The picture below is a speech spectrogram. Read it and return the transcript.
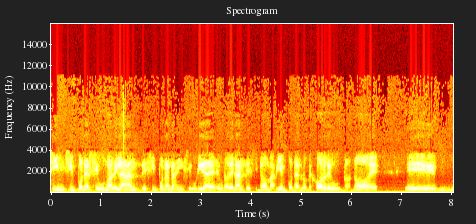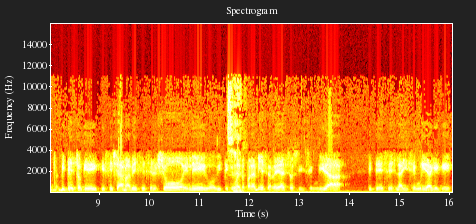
sin, sin ponerse uno adelante, sin poner las inseguridades de uno adelante, sino más bien poner lo mejor de uno, ¿no? Eh, eh, viste esto que, que se llama a veces el yo, el ego, viste que bueno, para mí es en realidad eso es inseguridad, viste, esa es la inseguridad que, que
